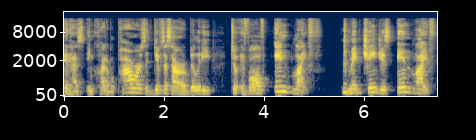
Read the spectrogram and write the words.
It has incredible powers. It gives us our ability to evolve in life, to make changes in life,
